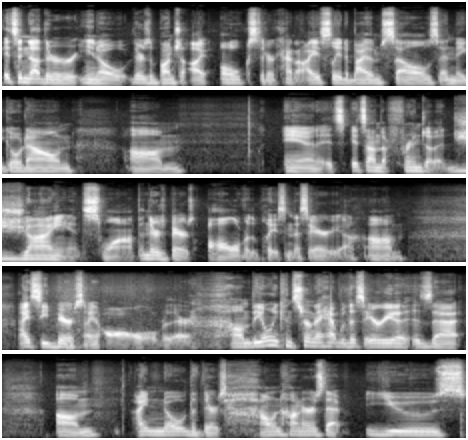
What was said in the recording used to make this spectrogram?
it's another, you know, there's a bunch of oaks that are kind of isolated by themselves and they go down um and it's it's on the fringe of a giant swamp and there's bears all over the place in this area. Um I see bear sign all over there. Um the only concern I have with this area is that um I know that there's hound hunters that use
